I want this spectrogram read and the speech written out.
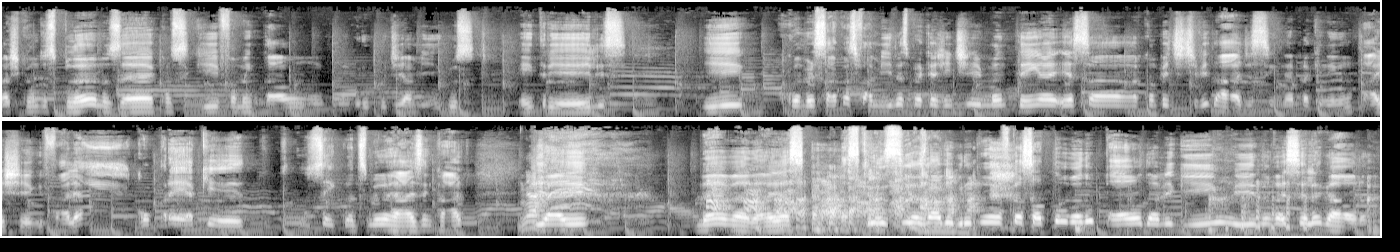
acho que um dos planos é conseguir fomentar um, um grupo de amigos entre eles e conversar com as famílias para que a gente mantenha essa competitividade, assim, né? Para que nenhum pai chegue e fale, ah, comprei aqui não sei quantos mil reais em carta e aí, né, mano? Aí as, as criancinhas lá do grupo vão ficar só tomando pau do amiguinho e não vai ser legal, né?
